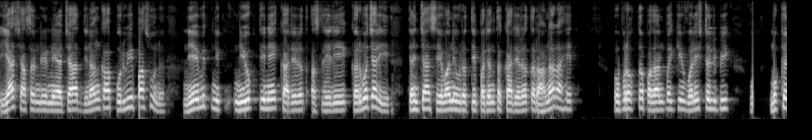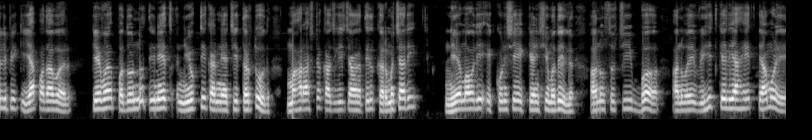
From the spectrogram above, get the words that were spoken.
या शासन निर्णयाच्या दिनांकापूर्वीपासून नियमित नियुक्तीने कार्यरत असलेले कर्मचारी त्यांच्या सेवानिवृत्तीपर्यंत कार्यरत राहणार आहेत. उपरोक्त पदांपैकी वरिष्ठ लिपिक मुख्य लिपिक या पदावर केवळ पदोन्नतीनेच नियुक्ती करण्याची तरतूद महाराष्ट्र खाजगी कर्मचारी नियमावली एकोणीसशे एक्क्याऐंशी मधील अनुसूची ब अन्वये विहित केली आहे त्यामुळे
